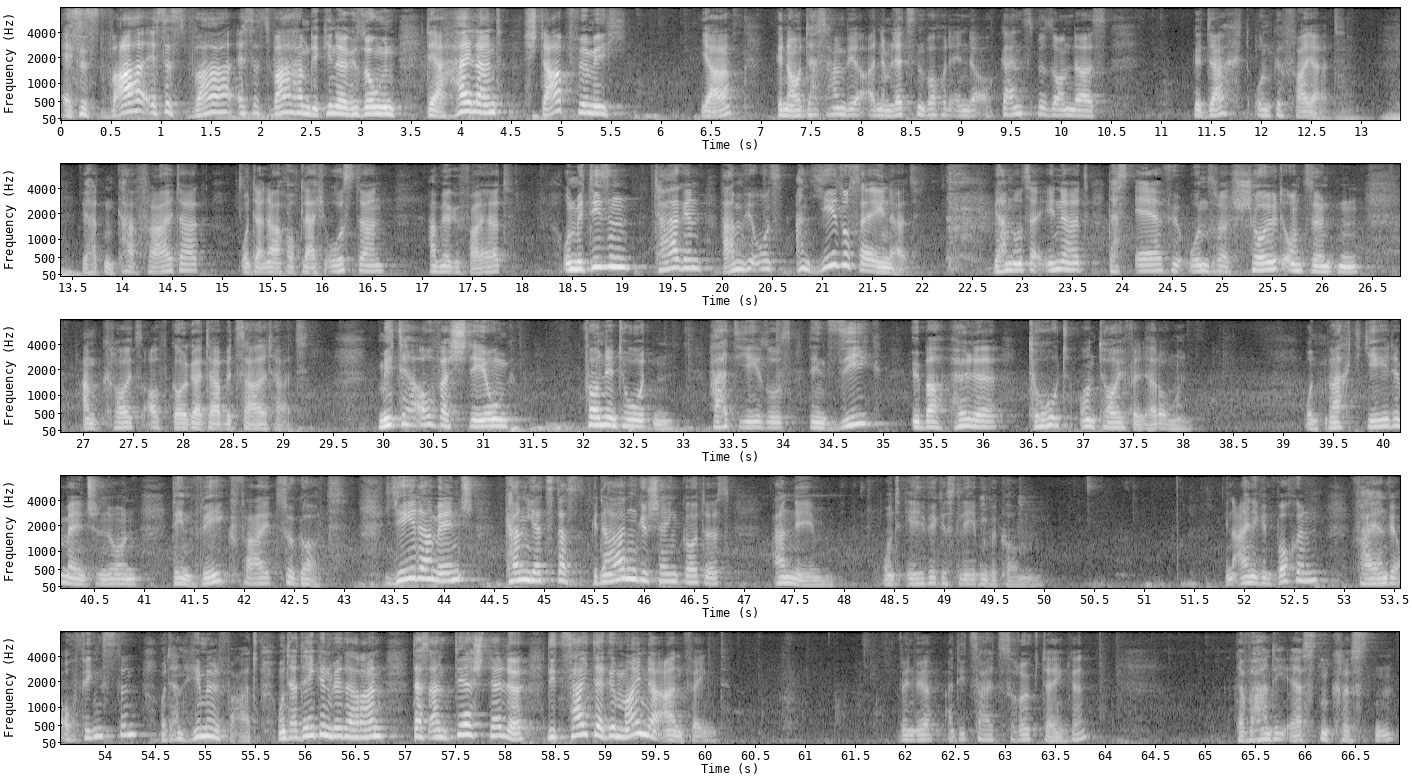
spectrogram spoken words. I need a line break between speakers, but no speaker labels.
Es ist wahr, es ist wahr, es ist wahr, haben die Kinder gesungen. Der Heiland starb für mich. Ja, genau das haben wir an dem letzten Wochenende auch ganz besonders gedacht und gefeiert. Wir hatten Karfreitag und danach auch gleich Ostern haben wir gefeiert. Und mit diesen Tagen haben wir uns an Jesus erinnert. Wir haben uns erinnert, dass er für unsere Schuld und Sünden am Kreuz auf Golgatha bezahlt hat. Mit der Auferstehung von den Toten hat Jesus den Sieg über Hölle, Tod und Teufel errungen und macht jedem Menschen nun den Weg frei zu Gott. Jeder Mensch kann jetzt das Gnadengeschenk Gottes annehmen und ewiges Leben bekommen. In einigen Wochen feiern wir auch Pfingsten und dann Himmelfahrt. Und da denken wir daran, dass an der Stelle die Zeit der Gemeinde anfängt. Wenn wir an die Zeit zurückdenken, da waren die ersten Christen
